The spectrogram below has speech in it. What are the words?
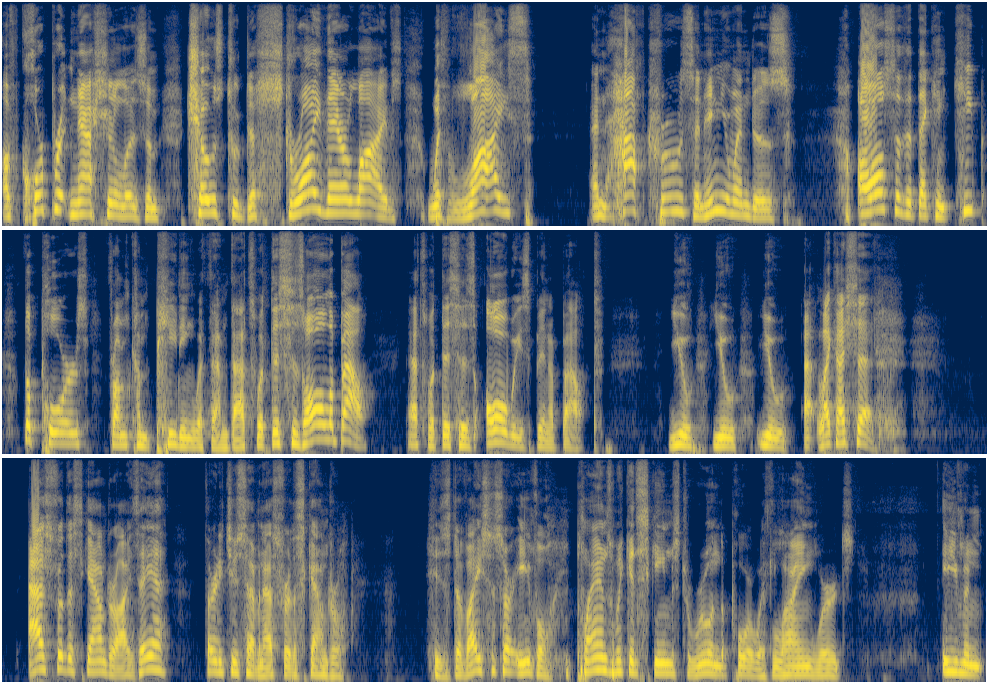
of corporate nationalism chose to destroy their lives with lies and half truths and innuendos all so that they can keep the poors from competing with them. That's what this is all about. That's what this has always been about. You, you, you, uh, like I said, as for the scoundrel, Isaiah 32 7, as for the scoundrel, his devices are evil. He plans wicked schemes to ruin the poor with lying words, even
